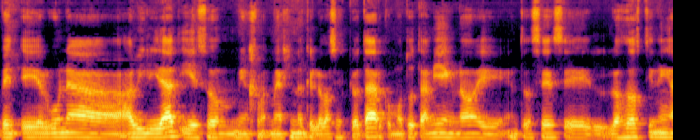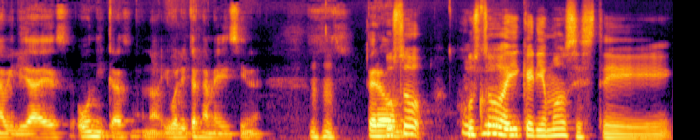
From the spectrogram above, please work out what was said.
eh, alguna habilidad y eso me, imagino que lo vas a explotar, como tú también, ¿no? Eh, entonces, eh, los dos tienen habilidades únicas, ¿no? Igualito es la medicina. Pero... Justo, justo ahí queríamos este,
